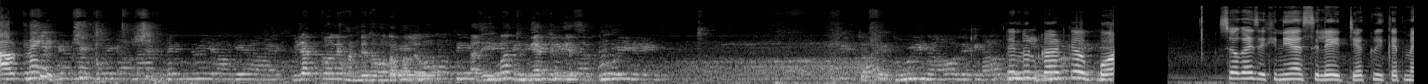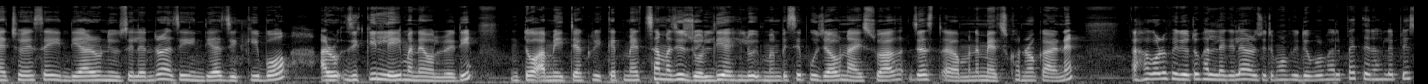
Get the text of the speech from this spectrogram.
आउट नहीं। विराट कोहली हंड्रेड होगा नफा आज अजीमा दुनिया के लिए। तेंदुलकर के ऊपर চ' গাইজ এইখিনিয়ে আছিলে। এতিয়া ক্ৰিকেট মেটচ হৈ আছে ইণ্ডিয়া আৰু নিউজিলেণ্ডৰ আজি ইণ্ডিয়া জিকিব আৰু জিকিলেই মানে অলৰেডি তো আমি এতিয়া ক্ৰিকেট মেটচ চাম। আজি জল্দি আহিলোঁ ইমান বেছি পূজাও নাই চোৱা জাষ্ট মানে মেটচখনৰ কাৰণে। আশা কৰোঁ ভিডিঅ'টো ভাল লাগিলে আৰু যদি মোৰ ভিডিঅ'বোৰ ভাল পায় তেনেহ'লে প্লিজ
